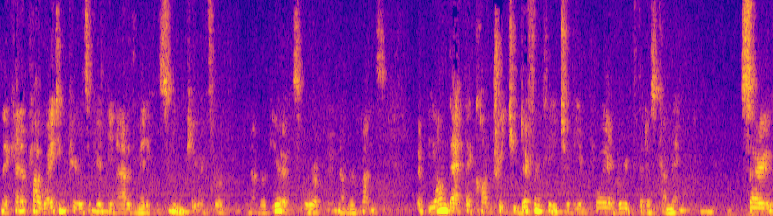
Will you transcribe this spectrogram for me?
They can apply waiting periods if you've been out of the medical scheme hmm. period for a number of years or a number of months. But beyond that, they can't treat you differently to the employer group that has come in. Hmm. So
